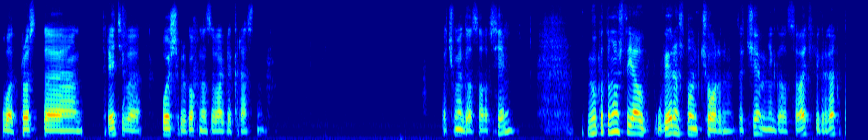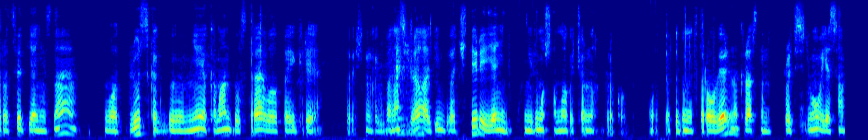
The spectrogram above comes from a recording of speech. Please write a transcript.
Вот, просто третьего больше игроков называли красным. Почему я голосовал в 7? Ну, потому что я уверен, что он черный. Зачем мне голосовать в игрока, которого цвет я не знаю? Вот. Плюс, как бы, мне команда устраивала по игре. То есть, ну, как бы она сыграла 1, 2, 4, и я не, не думал, что много черных игроков. Вот. Я подумал, второго уверенно красным против седьмого я сам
